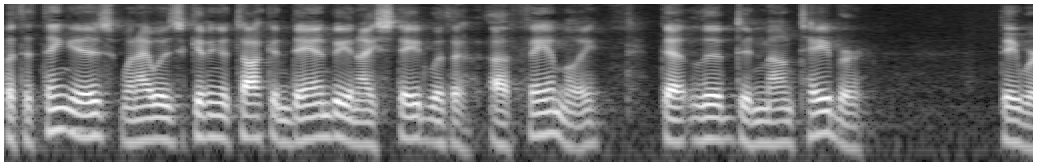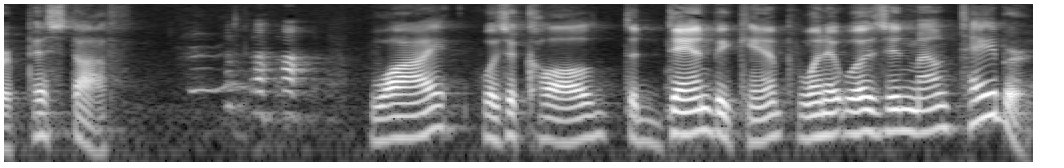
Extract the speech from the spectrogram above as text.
But the thing is, when I was giving a talk in Danby and I stayed with a, a family that lived in Mount Tabor, they were pissed off. Why was it called the Danby camp when it was in Mount Tabor?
